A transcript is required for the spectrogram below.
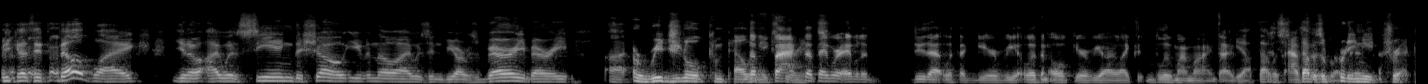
because it felt like you know I was seeing the show even though I was in VR. It was very very uh, original, compelling. the fact that they were able to do that with a gear with an old gear VR like blew my mind. I yeah, that was that was a pretty loved neat trick.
